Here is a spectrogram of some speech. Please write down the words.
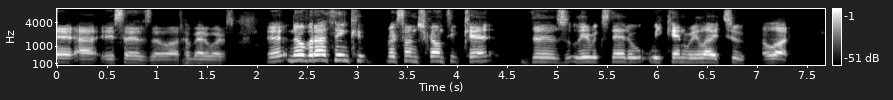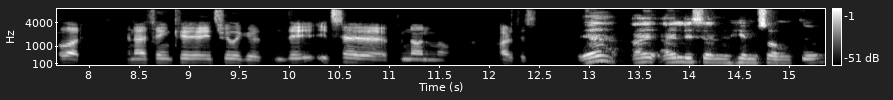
yeah, uh, he says a lot of bad words. Uh, no, but I think Rex Orange County can there's lyrics that we can relate to a lot, a lot, and I think uh, it's really good. It's a phenomenal artist. Yeah, I I listen him song too,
